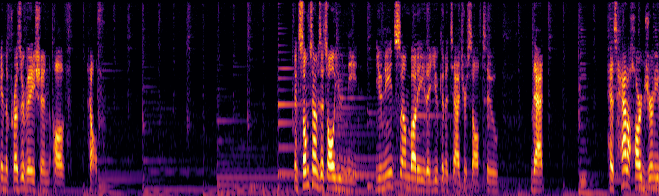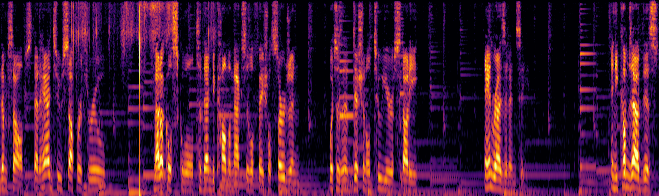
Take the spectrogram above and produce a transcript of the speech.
in the preservation of health. And sometimes that's all you need. You need somebody that you can attach yourself to that has had a hard journey themselves, that had to suffer through medical school to then become a maxillofacial surgeon, which is an additional two year study and residency and he comes out this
